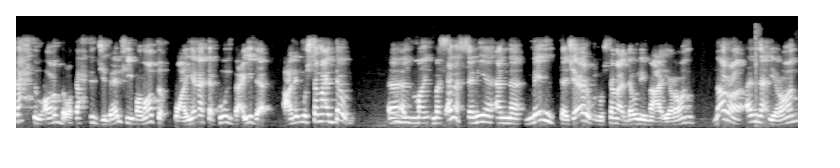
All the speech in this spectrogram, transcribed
تحت الأرض وتحت الجبال في مناطق معينة تكون بعيدة عن المجتمع الدولي. المسألة الثانية أن من تجارب المجتمع الدولي مع إيران نرى أن إيران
